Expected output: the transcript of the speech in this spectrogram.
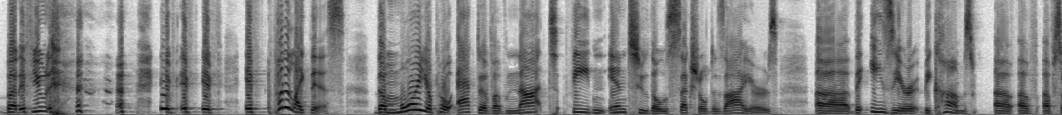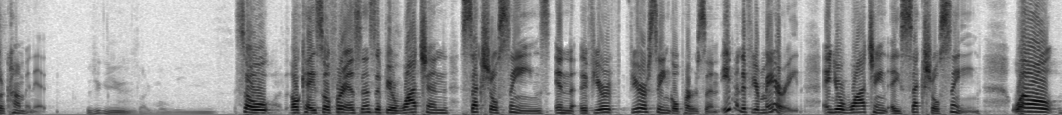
But if you, if, if, if, if, put it like this, the more you're proactive of not feeding into those sexual desires, uh, the easier it becomes uh, of, of it. You can use like. So, okay, so for instance, if you're watching sexual scenes in, if you're, if you're a single person, even if you're married, and you're watching a sexual scene, well,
